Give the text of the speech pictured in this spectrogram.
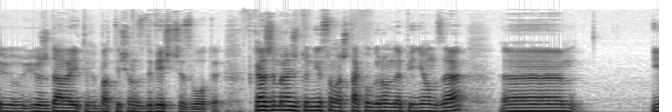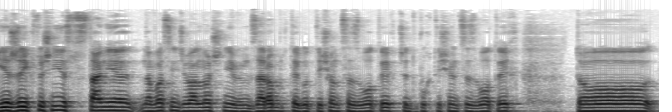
już dalej to chyba 1200 zł. W każdym razie to nie są aż tak ogromne pieniądze. Jeżeli ktoś nie jest w stanie na własnej działalności, nie wiem, zarobić tego 1000 zł czy 2000 zł, to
